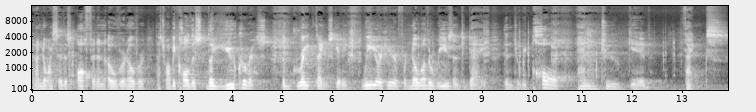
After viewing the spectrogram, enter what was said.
And I know I say this often and over and over. That's why we call this the Eucharist, the great thanksgiving. We are here for no other reason today than to recall and to give thanks.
